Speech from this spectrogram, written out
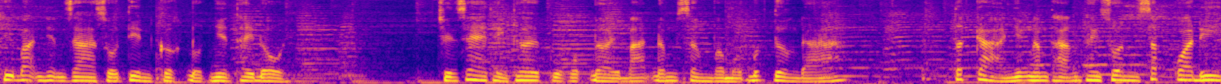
khi bạn nhận ra số tiền cược đột nhiên thay đổi. Chuyến xe thành thơi của cuộc đời bạn đâm sầm vào một bức tường đá. Tất cả những năm tháng thanh xuân sắp qua đi.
